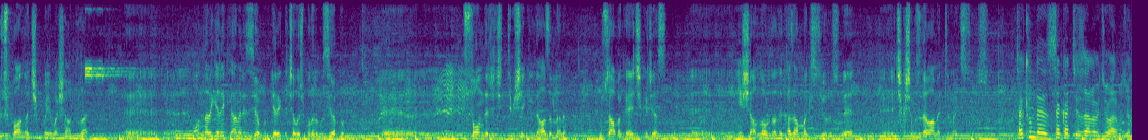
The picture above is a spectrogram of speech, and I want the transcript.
3 puanla çıkmayı başardılar. Ee, onlara gerekli analizi yapıp, gerekli çalışmalarımızı yapıp ee, son derece ciddi bir şekilde hazırlanıp müsabakaya çıkacağız. Ee, inşallah orada da kazanmak istiyoruz ve e, çıkışımızı devam ettirmek istiyoruz. Takımda sakat cezalı oyuncu var mı hocam?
